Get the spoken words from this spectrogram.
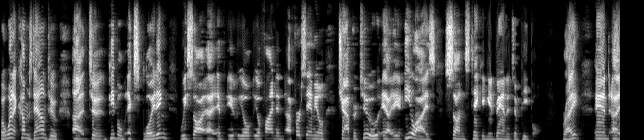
But when it comes down to uh, to people exploiting, we saw uh, if you, will you'll, you'll find in uh, 1 Samuel chapter two, uh, Eli's sons taking advantage of people, right? And uh,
